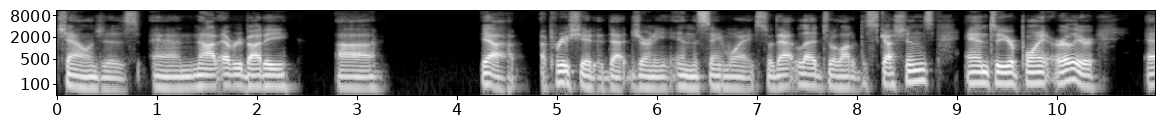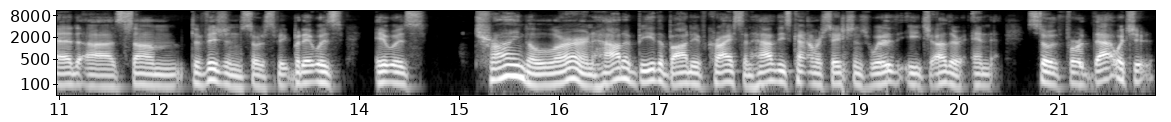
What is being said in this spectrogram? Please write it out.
challenges and not everybody uh yeah appreciated that journey in the same way. So that led to a lot of discussions and to your point earlier ed uh some division so to speak but it was it was trying to learn how to be the body of Christ and have these conversations with each other. And so for that which it,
